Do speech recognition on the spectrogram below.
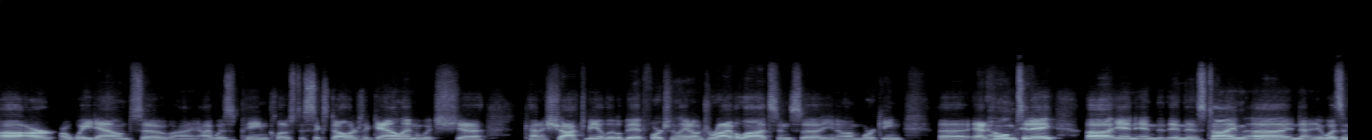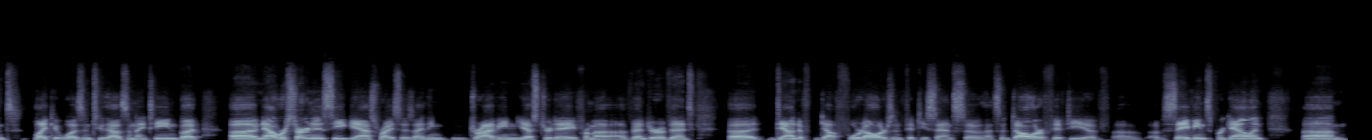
uh, are are way down. So I, I was paying close to six dollars a gallon, which kind of shocked me a little bit. Fortunately, I don't drive a lot since uh, you know I'm working uh, at home today uh, in in in this time. Uh, and it wasn't like it was in 2019, but uh, now we're starting to see gas prices. I think driving yesterday from a, a vendor event uh, down to about four dollars and fifty cents. So that's a dollar fifty of, of, of savings per gallon. Um,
